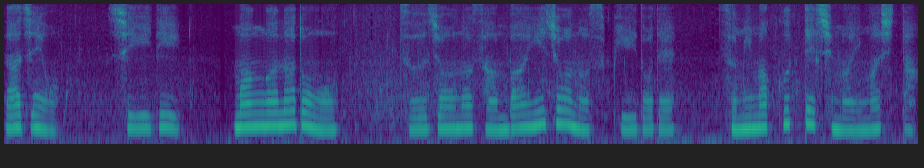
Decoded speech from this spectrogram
ラジオ CD 漫画などを通常の3倍以上のスピードで積みまくってしまいました。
